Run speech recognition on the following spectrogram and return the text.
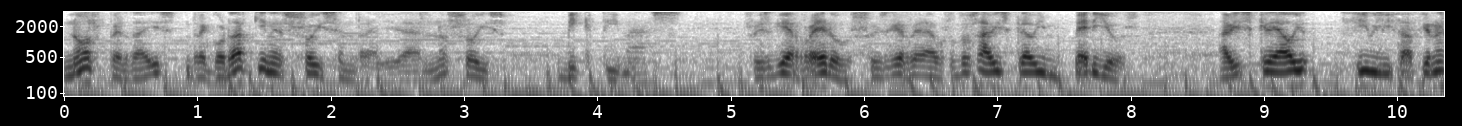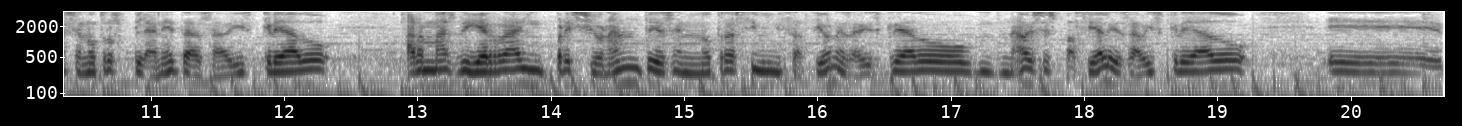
No os perdáis. Recordad quiénes sois en realidad. No sois víctimas. Sois guerreros, sois guerreras. Vosotros habéis creado imperios. Habéis creado civilizaciones en otros planetas. Habéis creado armas de guerra impresionantes en otras civilizaciones, habéis creado naves espaciales, habéis creado eh,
